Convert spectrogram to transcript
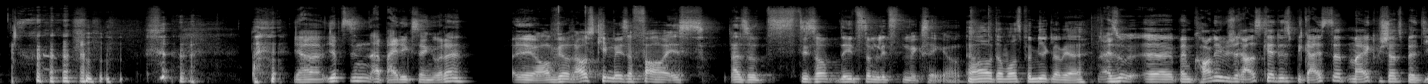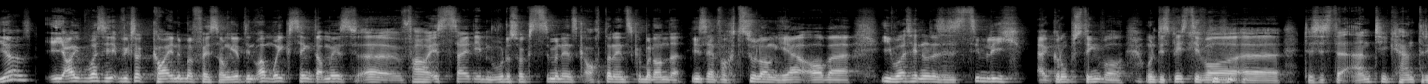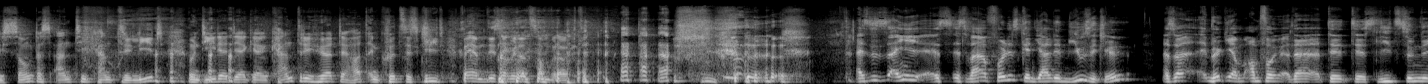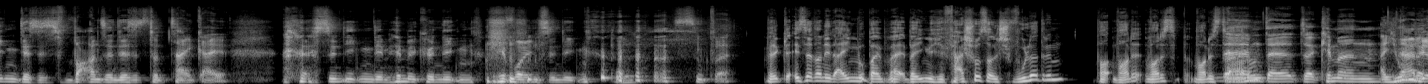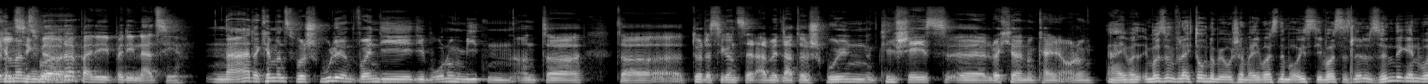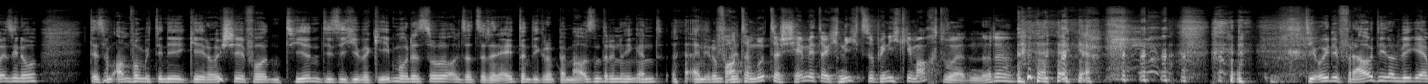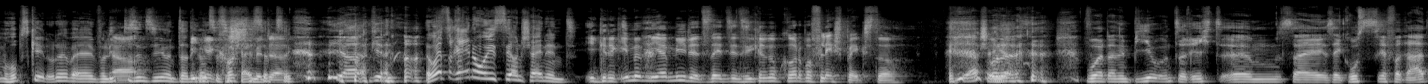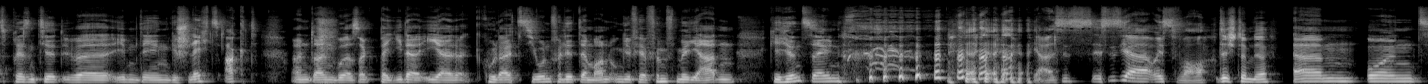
Ja, ihr habt den auch beide gesehen, oder? Ja, wie er rausgekommen ist, ein VHS. Also, das, das hab ich jetzt zum letzten Mal gesehen. Ja. Ja, da war es bei mir, glaube ich, auch. Also äh, beim wie schon rausgehört ist, begeistert. Mike, wie schaut's bei dir aus? Ja, ich weiß, nicht, wie gesagt, kann ich nicht mehr viel sagen. Ich habe den einmal gesehen, damals äh, VHS-Zeit, eben wo du sagst 97, 98 umeinander, ist einfach zu lang her, aber ich weiß halt nur, dass es ziemlich ein grobes Ding war. Und das Beste war, äh, das ist der Anti-Country-Song, das Anti-Country-Lied und jeder, der gern Country hört, der hat ein kurzes Glied. Bam, das habe ich dann zusammengebracht. Also es ist eigentlich, es, es war voll das geniale Musical. Also wirklich am Anfang der, der, das Lied Sündigen, das ist Wahnsinn, das ist total geil. Sündigen, dem Himmel kündigen, wir wollen sündigen. Super. Ist er da nicht irgendwo bei, bei, bei irgendwelche Faschos als Schwuler drin? War, war, das, war das, war das da? Ähm, da, da kann man, Ein na, da Jugendlied kann man singt er, oder? Bei die, bei die Nazi. Na, da kommen zwar Schwule und wollen die, die Wohnung mieten und da, da tut das die ganze Zeit auch mit lauter schwulen Klischees, äh, Löchern und keine Ahnung. Ja, ich, weiß, ich muss ihn vielleicht doch noch mal anschauen, weil ich weiß nicht mehr alles. Ich weiß das Little Sündigen, weiß ich noch. Das am Anfang mit den Geräusche von Tieren, die sich übergeben oder so, also zu den Eltern, die gerade beim Mausen drin hängen, eine rumfällt. Vater, Mutter, schämet euch nicht, so bin ich gemacht worden, oder? Die alte Frau, die dann wegen ihrem Hops geht, oder? Weil verliebt Ja. sind sie und dann die ganze Scheiße. Ja, genau. Da weiß doch eh noch, ist sie anscheinend. Ich krieg immer mehr mit jetzt. Ich krieg gerade ein paar Flashbacks da. Ja, schon. Oder Ja. wo er dann im Biounterricht ähm, sein, sein großes Referat präsentiert über eben den Geschlechtsakt und dann, wo er sagt, bei jeder Ejakulation verliert der Mann ungefähr fünf Milliarden Gehirnzellen. ja, es ist, es ist ja alles wahr. Das stimmt, ja. Ähm, und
